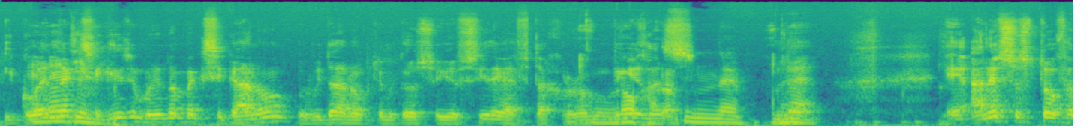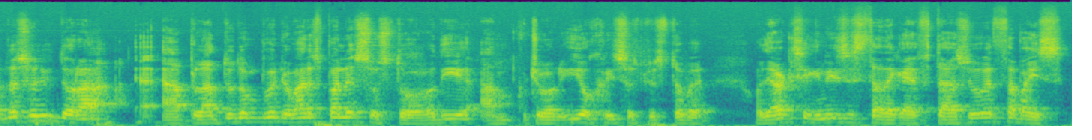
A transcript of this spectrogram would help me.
είναι κουβέντα έτοιμοι. ξεκίνησε με τον Μεξικάνο, που ήταν ο πιο μικρός του UFC, 17 χρόνων. Ο που πήγε Ρόχας. τώρα. Ναι. Ναι. Ε, αν είναι σωστό, φαντάζομαι ότι τώρα ε, απλά τούτο που είπες ο Μάριος πάλι είναι σωστό. Ότι, αμ- και ο- ή ο Χρήστος ποιος το είπε, ότι αν ξεκινήσεις στα 17 σου, δεν θα πάεις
